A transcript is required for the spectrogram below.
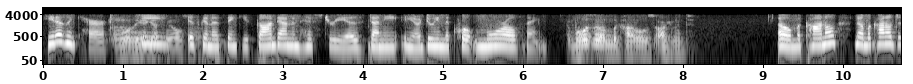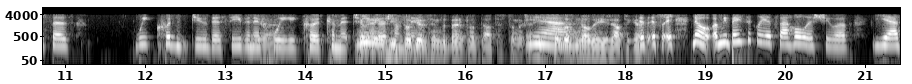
He doesn't care. And the one thing that gets he is going to think he's gone down in history as done you know doing the quote moral thing. What was uh, McConnell's argument? oh mcconnell? No mcconnell just says we couldn't do this even if Yeah. we could commit to Meaning it or he something still gives him the benefit of the doubt to some extent. He still doesn't know that he's out to get It's, us. it's it, no, I mean basically it's that whole issue of yes,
